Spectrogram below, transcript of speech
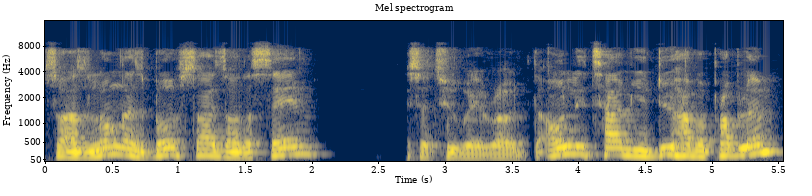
So as long as both sides are the same, it's a two-way road. The only time you do have a problem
